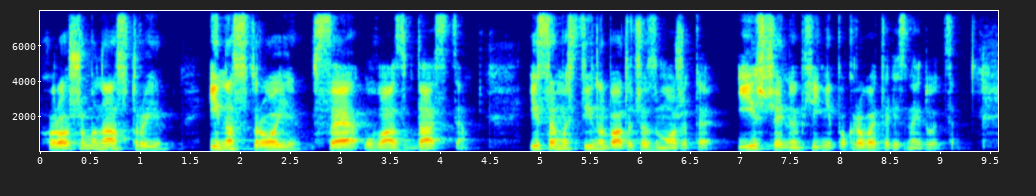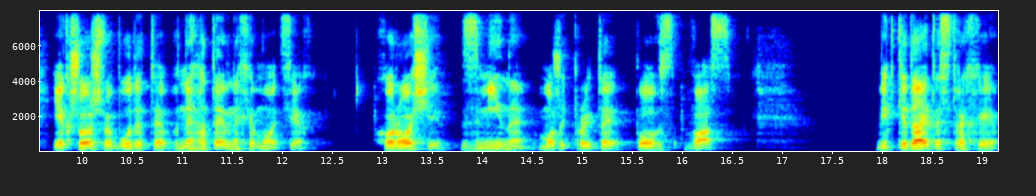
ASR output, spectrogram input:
хорошому настрої і настрої, все у вас вдасться. І самостійно багато чого зможете, і ще й необхідні покровителі знайдуться. Якщо ж ви будете в негативних емоціях, хороші зміни можуть пройти повз вас. Відкидайте страхи,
